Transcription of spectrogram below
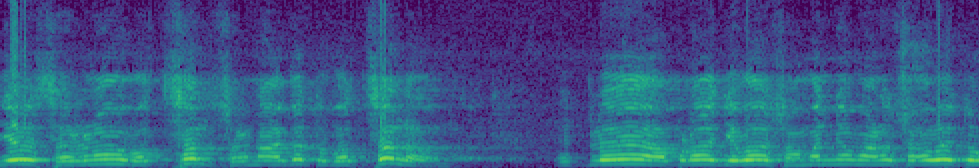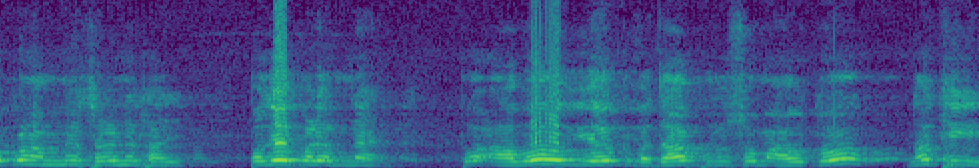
જે શરણ વત્સલ, શરણાગત વત્સલ, એટલે આપણા જેવા સામાન્ય માણસો આવે તો પણ અમને શરણ થાય, પગે પડે અમને. તો આવો વિવેક બધા પુરુષોમાં આવતો નથી.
